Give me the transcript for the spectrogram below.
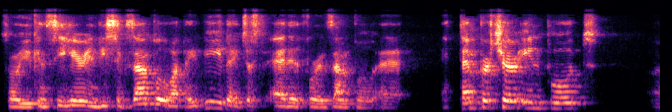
So you can see here in this example what I did. I just added, for example, a, a temperature input, uh,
